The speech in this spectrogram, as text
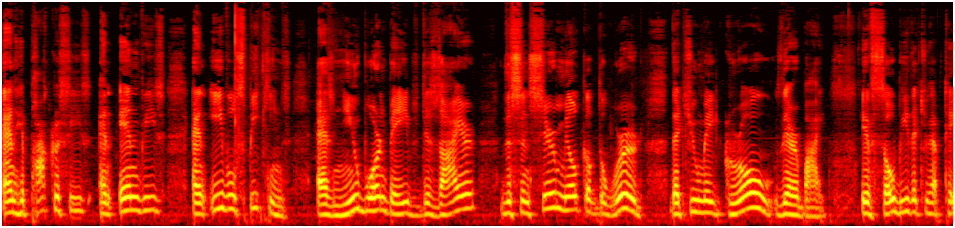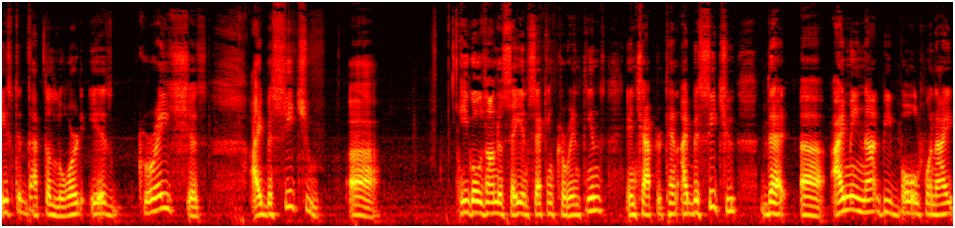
and hypocrisies and envies and evil speakings as newborn babes desire the sincere milk of the word that you may grow thereby. If so be that you have tasted that the lord is gracious i beseech you uh, he goes on to say in Second Corinthians in chapter 10, I beseech you that uh, I may not be bold when I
